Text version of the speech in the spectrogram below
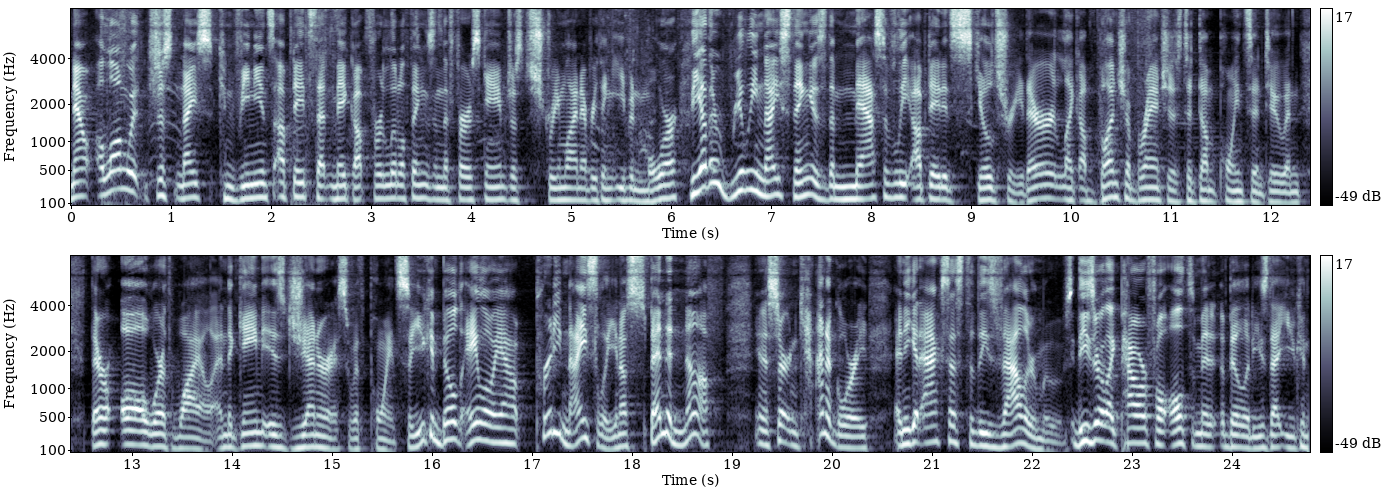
Now, along with just nice convenience updates that make up for little things in the first game, just streamline everything even more. The other really nice thing is the massively updated skill tree. There are like a bunch of branches to dump points into, and they're all worthwhile, and the game is generous with points. So you can build Aloy out pretty nicely. You know, spend enough in a certain category, and you get access to these Valor moves. These are like powerful ultimate abilities that you can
